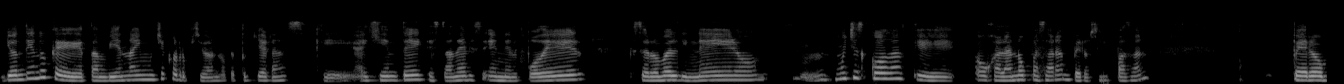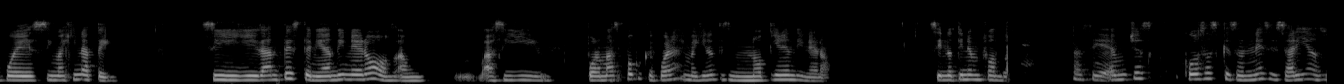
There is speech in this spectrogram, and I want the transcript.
Yo entiendo que también hay mucha corrupción, lo que tú quieras, que hay gente que está en el poder, que se roba el dinero, mm, muchas cosas que ojalá no pasaran, pero sí pasan. Pero pues imagínate, si antes tenían dinero, así por más poco que fuera, imagínate si no tienen dinero, si no tienen fondos. Así es. Hay muchas cosas que son necesarias.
